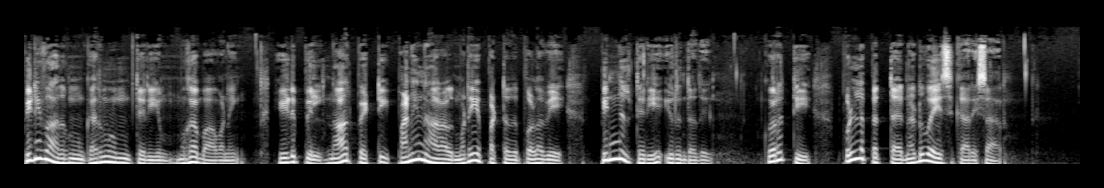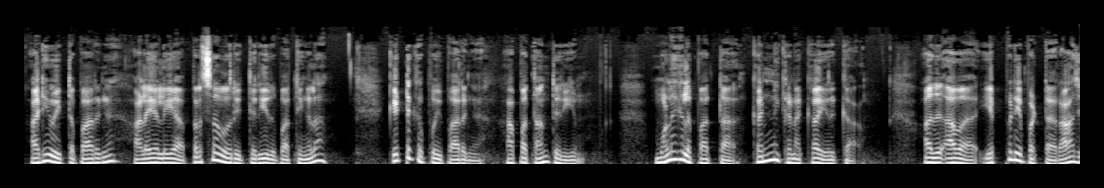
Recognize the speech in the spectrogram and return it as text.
பிடிவாதமும் கர்மமும் தெரியும் முகபாவனை. இடுப்பில் நார்பெட்டி பனிநாரால் முடையப்பட்டது போலவே பின்னல் தெரிய இருந்தது. குரத்தி புள்ளப்பெத்த நடுவயசுக்காரி சார். அடி வைத்த பாருங்க. அலையலையாக பிரசவ வரி தெரியுது பார்த்தீங்களா கெட்டுக்க போய் பாருங்கள் அப்போ தான் தெரியும். முளைகளை பார்த்தா கண்ணி கணக்காக இருக்கா? அது அவ எப்படிப்பட்ட ராஜ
